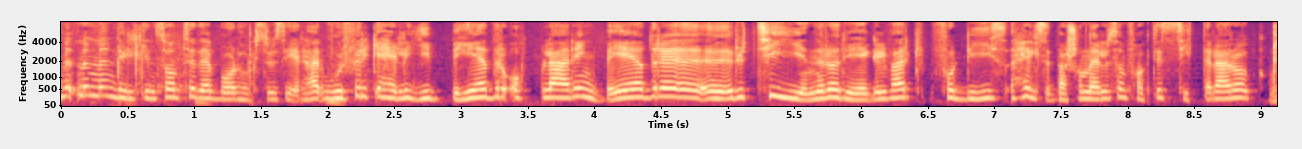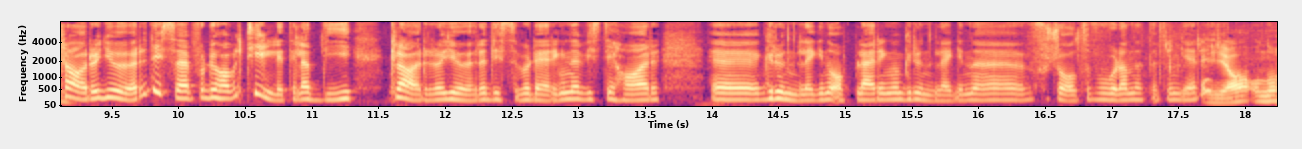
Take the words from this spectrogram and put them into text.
Men, men, men Wilkinson, til det Bård Hoksrud sier her, hvorfor ikke heller gi bedre opplæring, bedre eh, rutiner og regelverk for de helsepersonellet som faktisk sitter der og klarer å gjøre disse? For du har vel tillit til at de klarer å gjøre disse vurderingene hvis de har eh, grunnleggende opplæring og grunnleggende forståelse for hvordan dette fungerer? Ja, og nå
